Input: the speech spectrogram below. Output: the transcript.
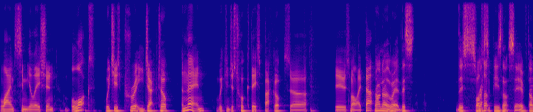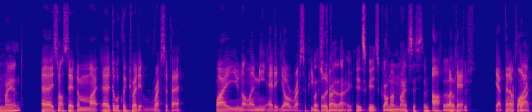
lime simulation blocks, which is pretty jacked up. And then we can just hook this back up. So do something like that. Oh no, wait. This this What's up? not saved on my end. Uh, it's not saved on my. Uh, double click to edit recipe. Why are you not letting me edit your recipe, Let's bud? try that. It's it's gone on my system. Ah, so okay. Just, Yep, then apply. Apply.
